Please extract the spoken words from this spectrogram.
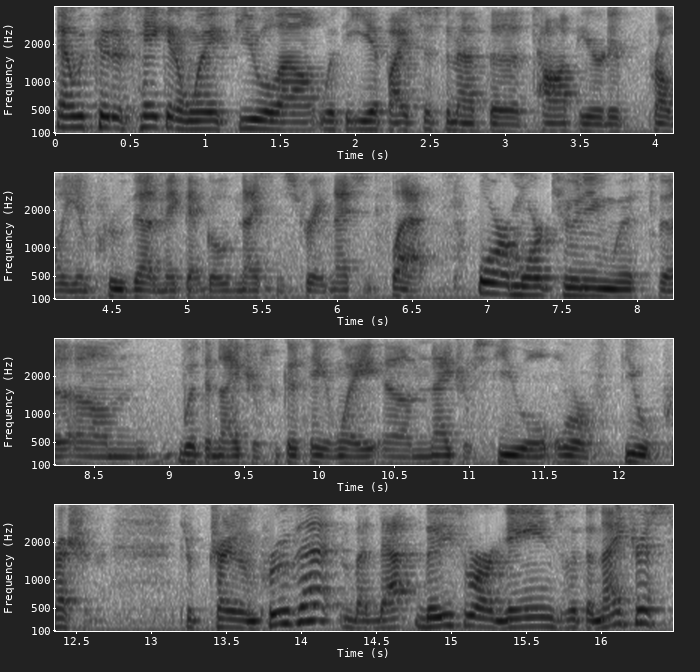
And we could have taken away fuel out with the EFI system at the top here to probably improve that and make that go nice and straight, nice and flat. Or more tuning with the, um, with the nitrous. We could have taken away um, nitrous fuel or fuel pressure to try to improve that. But that these were our gains with the nitrous.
